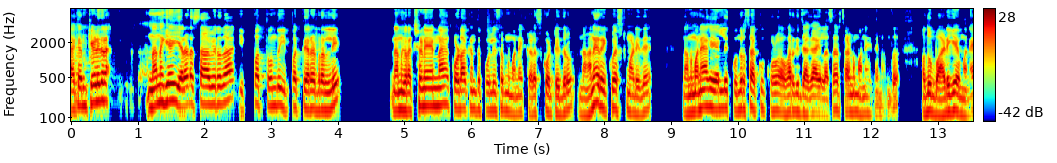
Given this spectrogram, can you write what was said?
ಯಾಕಂತ ಕೇಳಿದ್ರೆ ನನಗೆ ಎರಡು ಸಾವಿರದ ಇಪ್ಪತ್ತೊಂದು ಇಪ್ಪತ್ತೆರಡರಲ್ಲಿ ನನಗೆ ರಕ್ಷಣೆಯನ್ನ ಕೊಡಾಕಂತ ಪೊಲೀಸರನ್ನ ಮನೆಗೆ ಕಳಿಸ್ಕೊಟ್ಟಿದ್ರು. ನಾನೇ ರಿಕ್ವೆಸ್ಟ್ ಮಾಡಿದೆ. ನನ್ನ ಮನೆಯಾಗ ಎಲ್ಲಿ ಕುಂದ್ರಸಾಕು ಹೊರಗೆ ಜಾಗ ಇಲ್ಲ ಸರ್ ಸಣ್ಣ ಮನೆ ಇದೆ ನಂದು ಅದು ಬಾಡಿಗೆ ಮನೆ.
